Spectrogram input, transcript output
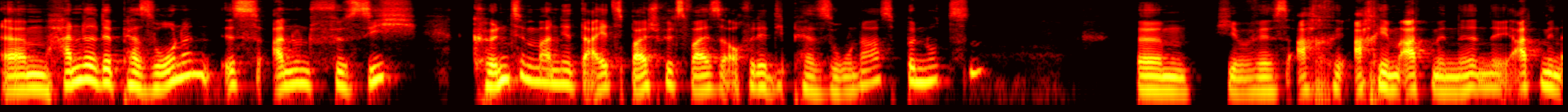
Ähm, handelnde Personen ist an und für sich könnte man da jetzt beispielsweise auch wieder die Personas benutzen? Ähm, hier war es Ach, Achim Admin, ne? Nee, Admin,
